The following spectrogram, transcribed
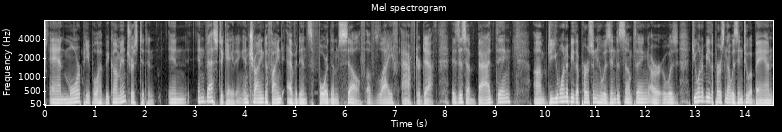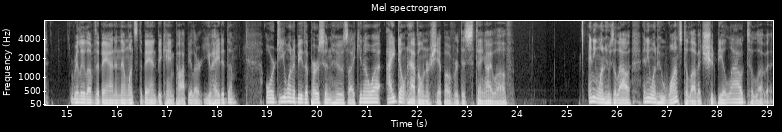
and more people have become interested in in investigating and trying to find evidence for themselves of life after death. Is this a bad thing? Um, do you want to be the person who was into something, or was do you want to be the person that was into a band, really loved the band, and then once the band became popular, you hated them? Or do you want to be the person who's like, you know what, I don't have ownership over this thing I love anyone who's allowed anyone who wants to love it should be allowed to love it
